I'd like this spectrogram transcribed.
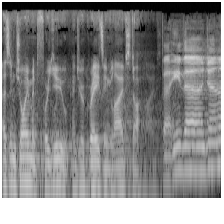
as enjoyment for you and your grazing livestock. فإذا جاءت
